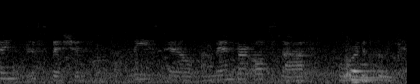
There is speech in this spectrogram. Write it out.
anything suspicious, please tell a member of staff or the police.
